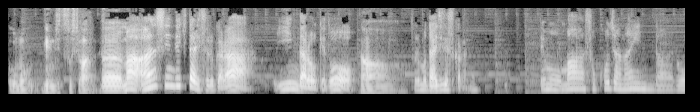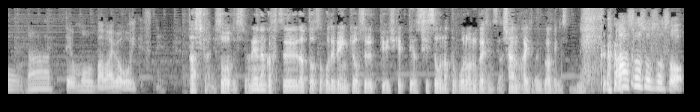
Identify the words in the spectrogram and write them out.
思う現実としてはあるんです。うん、まあ安心できたりするから、いいんだろうけど、あそれも大事ですからね。でもまあそこじゃないんだろうなって思う場合は多いですね。あ、確かにそうですよね。なんか普通だとそこで勉強するっていう意思決定をしそうなところを向井先生は上海とか行くわけですもんね。ああ、そうそうそうそ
